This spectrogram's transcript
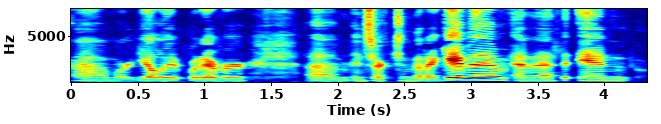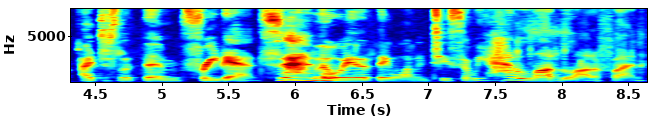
um, or yell it, whatever um, instruction that I gave them. And at the end, I just let them free dance the way that they wanted to. So we had a lot, a lot of fun.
